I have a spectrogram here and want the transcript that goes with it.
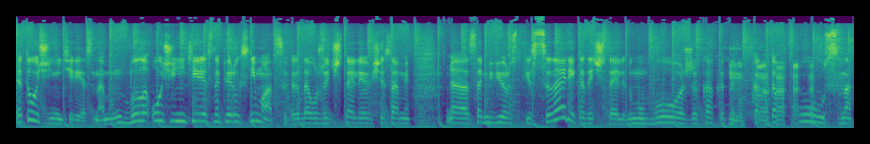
Это очень интересно. Было очень интересно, во-первых, сниматься, когда уже читали вообще сами, э, сами верстки сценарии, когда читали, думаю, боже, как это, как это вкусно,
